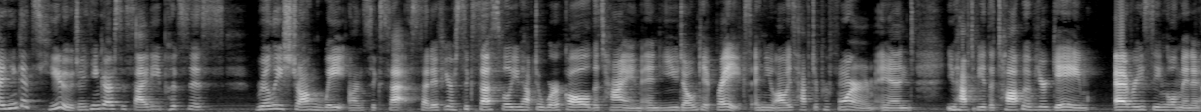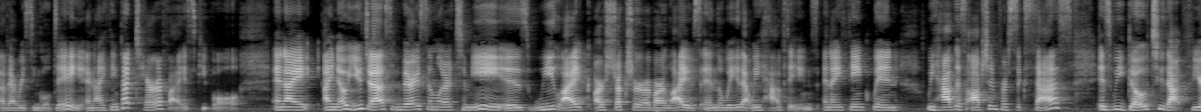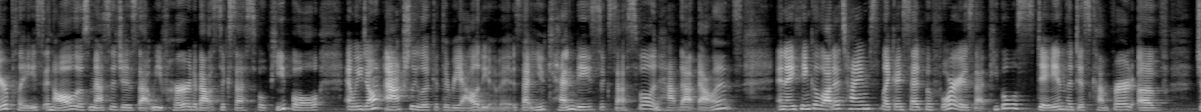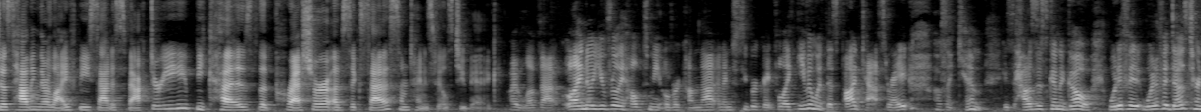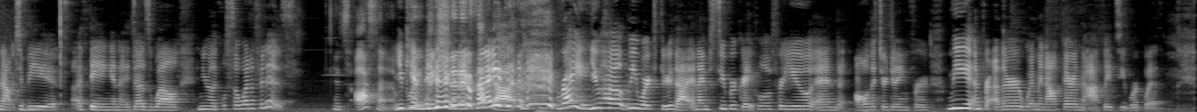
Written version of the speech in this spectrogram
I think it's huge. I think our society puts this really strong weight on success that if you're successful, you have to work all the time and you don't get breaks and you always have to perform and you have to be at the top of your game every single minute of every single day. And i think that terrifies people. And i i know you jess and very similar to me is we like our structure of our lives and the way that we have things. And i think when we have this option for success is we go to that fear place and all those messages that we've heard about successful people and we don't actually look at the reality of it is that you can be successful and have that balance. And I think a lot of times, like I said before, is that people will stay in the discomfort of just having their life be satisfactory because the pressure of success sometimes feels too big. I love that. Well, I know you've really helped me overcome that, and I'm super grateful. Like even with this podcast, right? I was like, Kim, is how's this gonna go? What if it What if it does turn out to be a thing and it does well? And you're like, well, so what if it is? It's awesome. You can't. We, we should accept right? that. right. You help me work through that, and I'm super grateful for you and all that you're doing for me and for other women out there and the athletes you work with.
